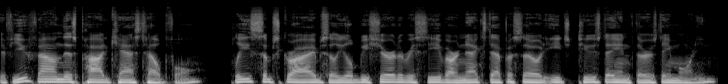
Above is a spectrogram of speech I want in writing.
If you found this podcast helpful, please subscribe so you'll be sure to receive our next episode each Tuesday and Thursday morning.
